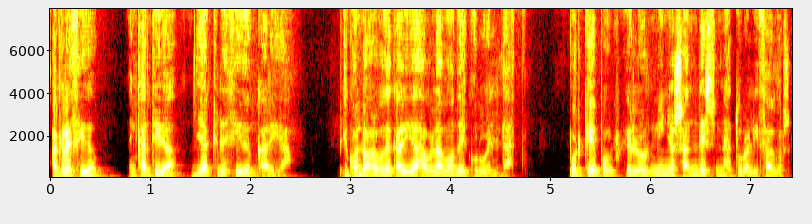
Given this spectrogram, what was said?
ha crecido en cantidad y ha crecido en calidad. Y cuando hablamos de calidad hablamos de crueldad. ¿Por qué? Porque los niños han desnaturalizados.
